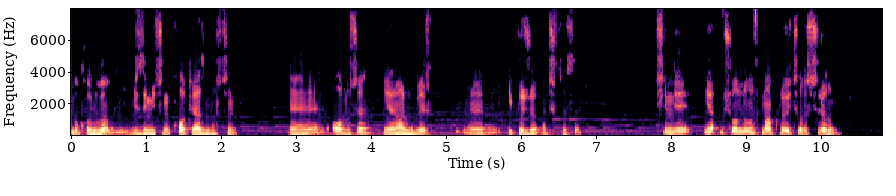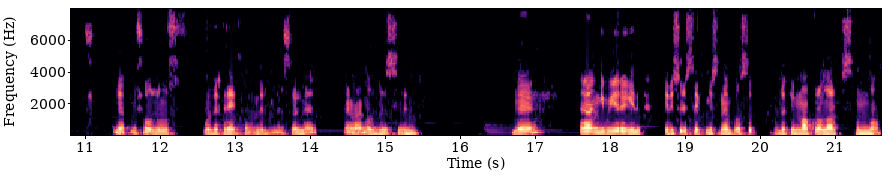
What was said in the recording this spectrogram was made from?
bu kurgu bizim için kod yazmak için e, oldukça yararlı bir e, ipucu açıkçası. Şimdi yapmış olduğumuz makroyu çalıştıralım. Yapmış olduğumuz buradaki renklendirmeleri şöyle hemen hızlıca silelim. Ve herhangi bir yere gelip geliştirici sekmesine basıp buradaki makrolar kısmında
